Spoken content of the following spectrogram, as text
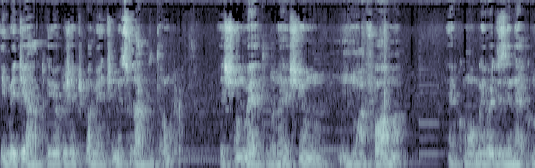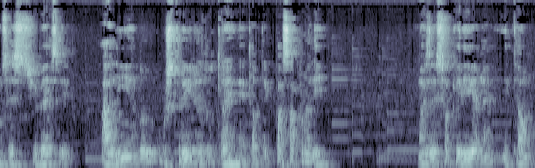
imediato e objetivamente mensurado. Então, eles tinham um método, né? eles tinham uma forma, né? como alguém vai dizer, né? como se estivesse alinhando os trilhos do trem, né? então tem que passar por ali. Mas ele só queria, né? então,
